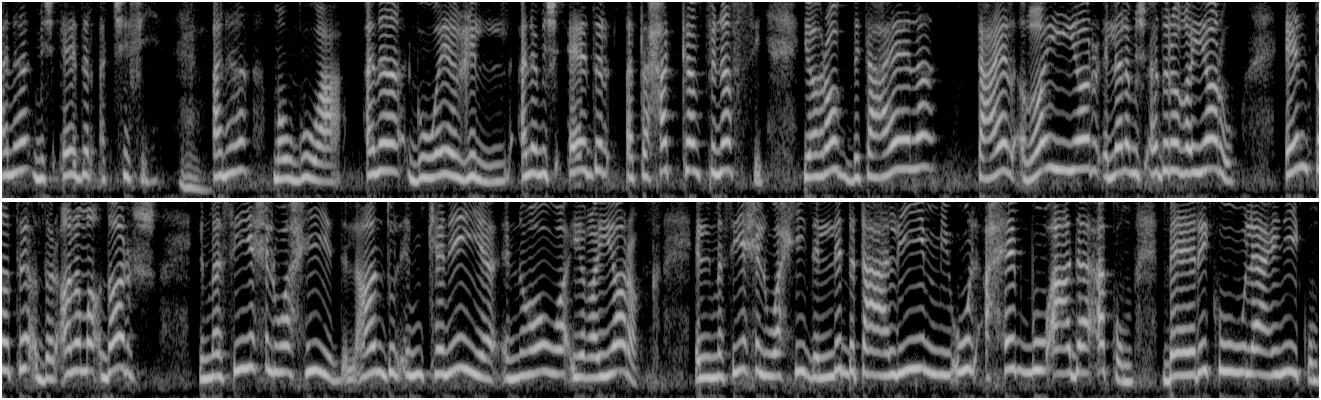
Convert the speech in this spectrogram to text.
أنا مش قادر أتشفي. أنا موجوع. أنا جوايا غل. أنا مش قادر أتحكم في نفسي. يا رب تعالى تعال غير اللي أنا مش قادر أغيره. أنت تقدر. أنا ما أقدرش. المسيح الوحيد اللي عنده الإمكانية إن هو يغيرك. المسيح الوحيد اللي ادى تعليم يقول أحبوا أعداءكم باركوا لاعنيكم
